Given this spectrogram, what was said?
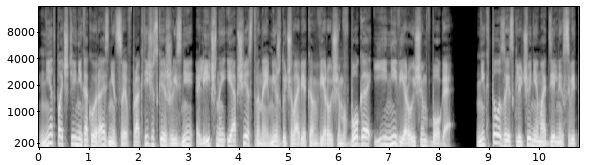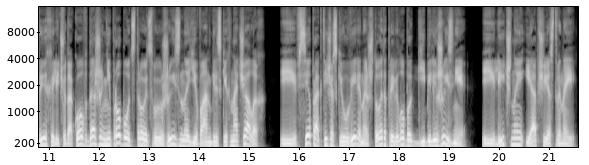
Нет почти никакой разницы в практической жизни, личной и общественной, между человеком, верующим в Бога и неверующим в Бога. Никто, за исключением отдельных святых или чудаков, даже не пробует строить свою жизнь на евангельских началах, и все практически уверены, что это привело бы к гибели жизни, и личной, и общественной,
